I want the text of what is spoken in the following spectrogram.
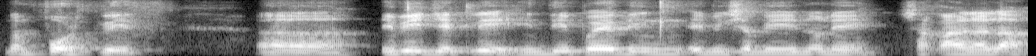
ng forthwith, ah, immediately, hindi pwedeng ibig sabihin nun eh, saka na lang.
